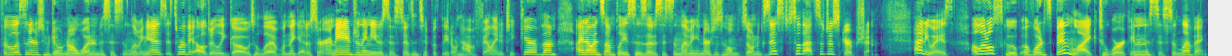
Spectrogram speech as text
For the listeners who don't know what an assistant living is, it's where the elderly go to live when they get a certain age and they need assistance and typically don't have a family to take care of them. I know in some places that assistant living and nurses' homes don't exist, so that's a description. Anyways, a little scoop of what it's been like to work in an assistant living.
